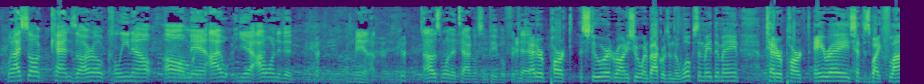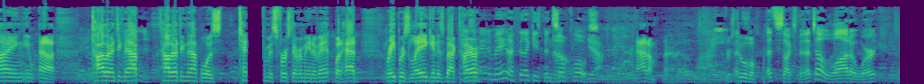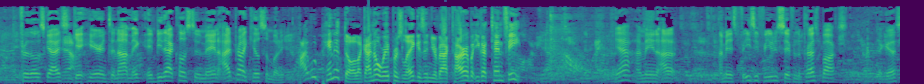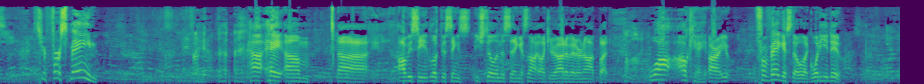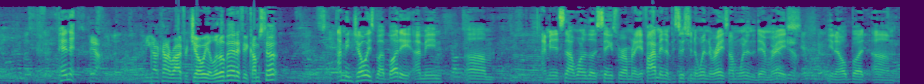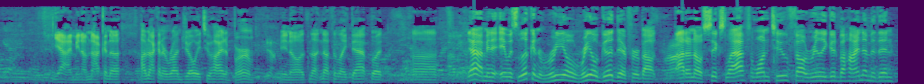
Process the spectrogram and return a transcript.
when I saw Catanzaro clean out. Oh man, I yeah, I wanted to. Man, I, I was wanting to tackle some people for And Ted. Tedder parked Stewart. Ronnie Stewart went backwards in the whoops and made the main. Tedder parked A Ray, sent his bike flying. Uh, Tyler Enticknap. Tyler Enticknap was 10 from his first ever main event, but had Raper's leg in his back tire. made a main. I feel like he's been so close. Yeah. Adam. There's two of them. That sucks, man. That's a lot of work for those guys Yeah. to get here and to not make and be that close to a main. I'd probably kill somebody. I would pin it though. Like I know Raper's leg is in your back tire, but you got 10 feet. Yeah, I mean, I, I mean, it's easy for you to say from the press box, I guess. It's your first main. Uh, hey, um, uh, obviously, look, this thing's you're still in this thing. It's not like you're out of it or not, but Come on. Well, okay, all right. For Vegas though, like, what do you do? Pin it. Yeah, you got to kind of ride for Joey a little bit if it comes to it. I mean, Joey's my buddy. I mean, um, I mean, it's not one of those things where I'm gonna. If I'm in a position to win the race, I'm winning the damn race. You know, but um, yeah, I mean, I'm not gonna. I'm not gonna run Joey too high in a berm. You know, it's not nothing like that. But uh, yeah, I mean, it, it was looking real, real good there for about I don't know six laps. One, two felt really good behind him, and then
